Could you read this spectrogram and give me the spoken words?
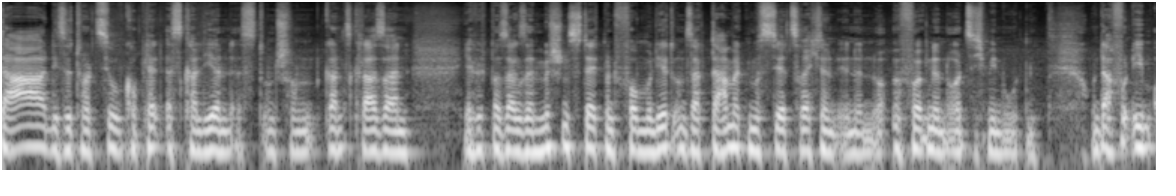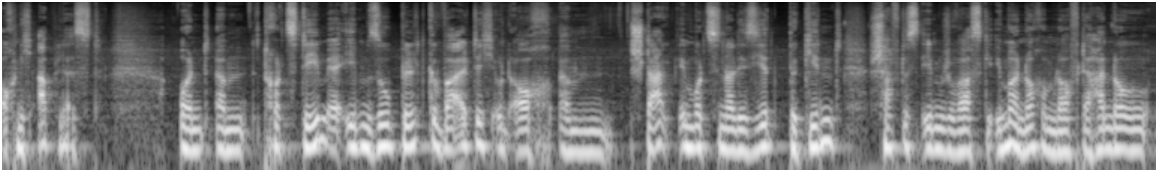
da die Situation komplett eskalieren lässt und schon ganz klar sein, ja, ich würde mal sagen, sein Mission Statement formuliert und sagt, damit müsst ihr jetzt rechnen in den folgenden 90 Minuten. Und davon eben auch nicht ablässt. Und ähm, trotzdem er eben so bildgewaltig und auch ähm, stark emotionalisiert beginnt, schafft es eben Jaworski immer noch im Lauf der Handlung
